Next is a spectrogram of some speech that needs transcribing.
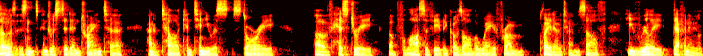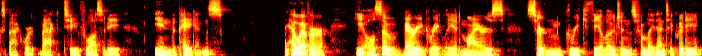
isn't interested in trying to kind of tell a continuous story of history of philosophy that goes all the way from Plato to himself. He really definitely looks backward back to philosophy in the pagans. However, he also very greatly admires certain Greek theologians from late antiquity,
